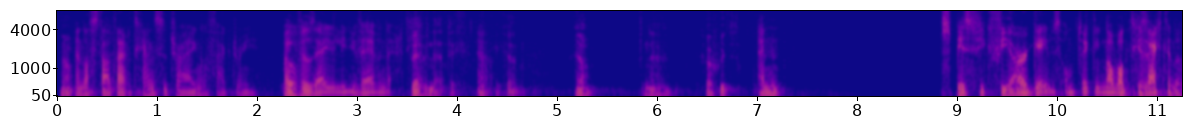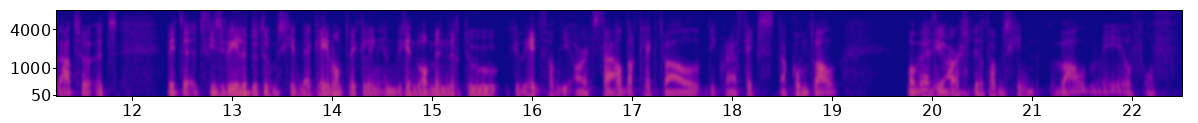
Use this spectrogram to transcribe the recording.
Ja. En dan staat daar het Gentse Triangle Factory. Maar hoeveel zijn jullie nu? 35? 35, Ja. denk ik, ja. Ja, en, eh, gaat goed. En specifiek VR-games ontwikkelen? Want je zegt inderdaad zo, het, weet je, het visuele doet er misschien bij gameontwikkeling in het begin wat minder toe. Je weet van die artstyle, dat klikt wel, die graphics, dat komt wel. Maar bij VR speelt dat misschien wel mee? Of, of...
